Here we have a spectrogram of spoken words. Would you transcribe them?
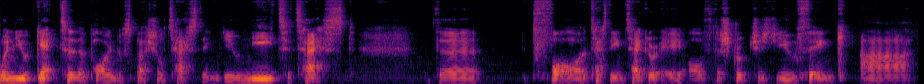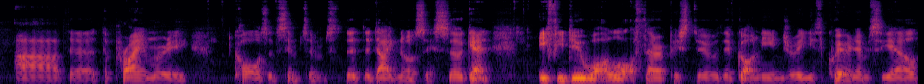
when you get to the point of special testing, you need to test the for test the integrity of the structures you think are are the the primary cause of symptoms, the, the diagnosis. So again, if you do what a lot of therapists do, they've got an injury, you query an MCL,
